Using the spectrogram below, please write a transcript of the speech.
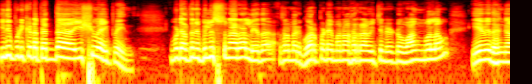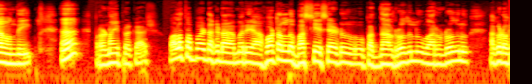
ఇది ఇప్పుడు ఇక్కడ పెద్ద ఇష్యూ అయిపోయింది. ఇప్పుడు అతను పిలుస్తున్నారా లేదా? అసలు మరి గోర్పడే మనోహర్ రావు ఇచ్చినటువంటి వాంగ్మూలం ఏ విధంగా ఉంది? ప్రణయ్ ప్రకాష్ వాళ్ళతో పాటు అక్కడ మరి ఆ హోటల్లో బస్ చేశాడు పద్నాలుగు రోజులు వారం రోజులు. అక్కడ ఒక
